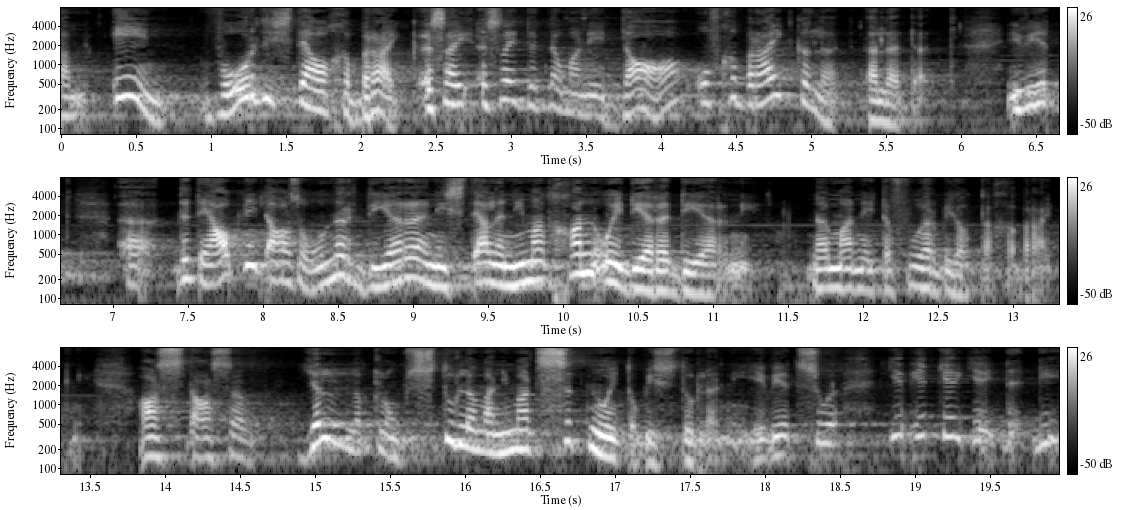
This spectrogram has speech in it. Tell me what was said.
Um en word die stel gebruik? Is hy is hy dit nou maar net daar of gebruik hulle hulle dit? Jy weet, uh dit help nie daar's 100 deure in die stel en niemand gaan ooit deure deur nie. Nou maar net 'n voorbeeld te gebruik nie. As daar's 'n hele klomp stoele maar niemand sit nooit op die stoele nie. Jy weet so, jy weet jy, jy die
